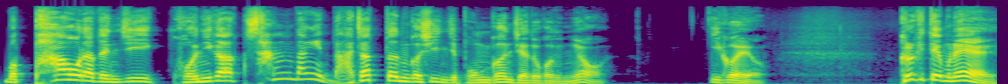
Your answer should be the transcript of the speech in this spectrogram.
뭐 파워라든지 권위가 상당히 낮았던 것이 이제 봉건 제도거든요. 이거예요. 그렇기 때문에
